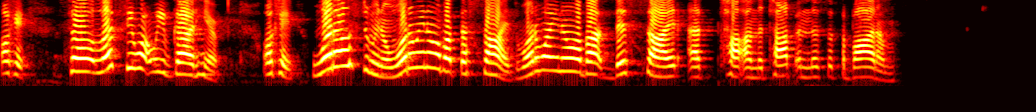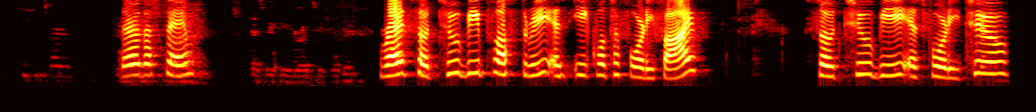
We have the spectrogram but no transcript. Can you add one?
Okay, so let's see what we've got here. Okay, what else do we know? What do we know about the sides? What do I know about this side at top on the top and this at the bottom? They're the same, As we can grow to each other. right? So 2b plus 3 is equal to 45. So 2b is 42,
